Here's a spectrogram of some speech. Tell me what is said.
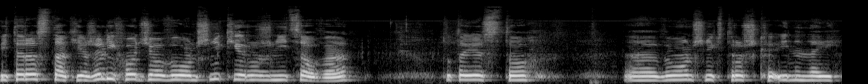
I teraz tak, jeżeli chodzi o wyłączniki różnicowe, tutaj jest to e, wyłącznik troszkę innej,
